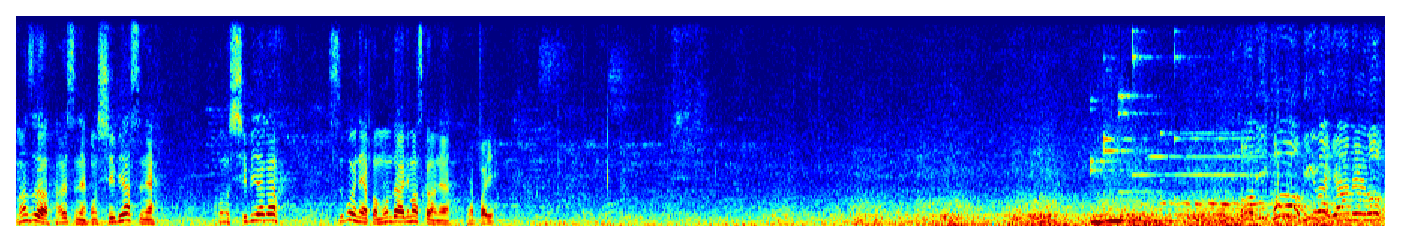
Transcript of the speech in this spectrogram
まずはあれですね、この渋谷っすね、この渋谷がすごいね、やっぱ問題ありますからね、やっぱり。飛び込みはやめろ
